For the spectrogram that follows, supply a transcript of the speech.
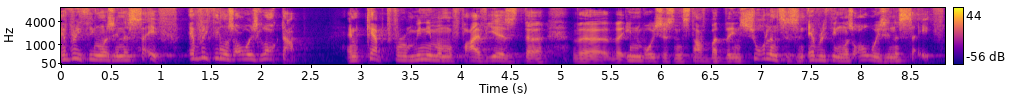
everything was in a safe. Everything was always locked up and kept for a minimum of five years, the, the, the invoices and stuff, but the insurances and everything was always in a safe.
